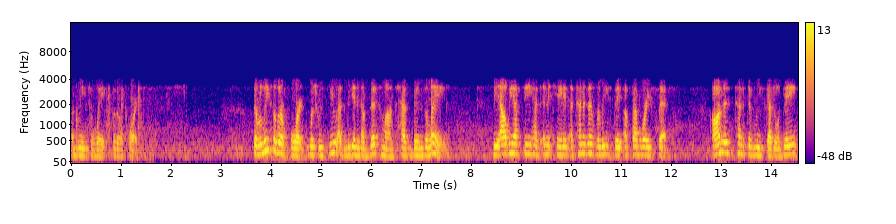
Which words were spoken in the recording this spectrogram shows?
agreed to wait for the report. The release of the report, which was due at the beginning of this month, has been delayed. The LBFC has indicated a tentative release date of February 5th. On this tentatively scheduled date,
